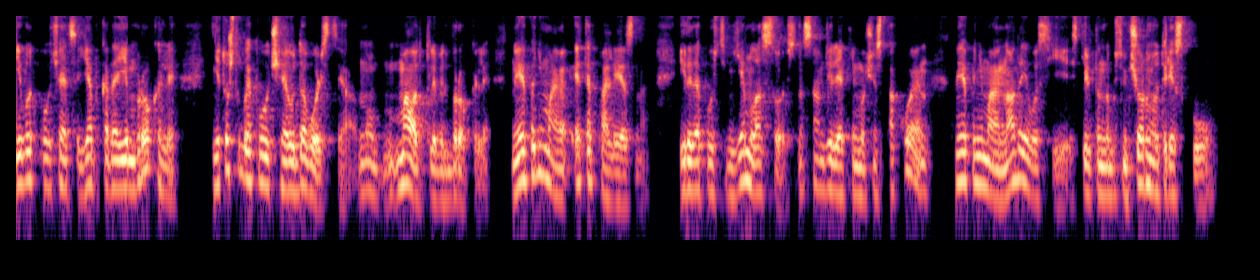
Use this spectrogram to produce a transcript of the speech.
И вот получается, я когда ем брокколи, не то чтобы я получаю удовольствие, ну, мало кто любит брокколи, но я понимаю, это полезно. Или, допустим, ем лосось, на самом деле я к нему очень спокоен, но я понимаю, надо его съесть. Или, там, допустим, черную треску,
